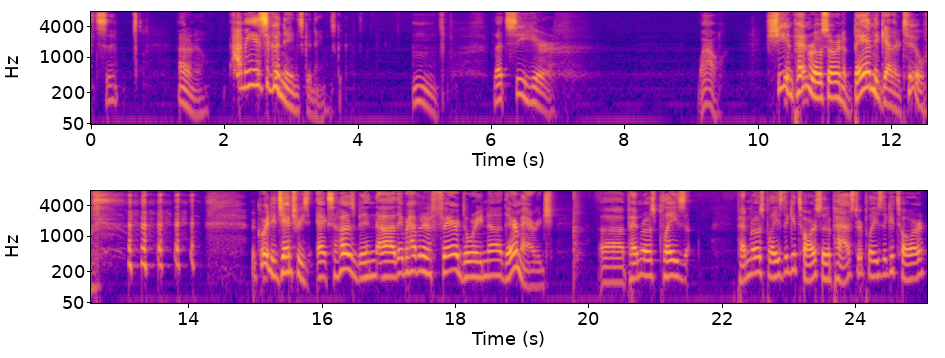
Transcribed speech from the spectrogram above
It's a, I don't know. I mean, it's a good name. It's a good name. It's good. Mm. Let's see here. Wow. She and Penrose are in a band together, too. According to Gentry's ex husband, uh, they were having an affair during uh, their marriage. Uh, Penrose plays Penrose plays the guitar, so the pastor plays the guitar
